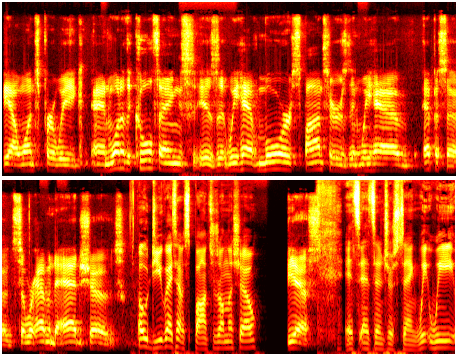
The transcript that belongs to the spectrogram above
Yeah, once per week. And one of the cool things is that we have more sponsors than we have episodes, so we're having to add shows. Oh, do you guys have sponsors on the show? Yes. It's it's interesting. We we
